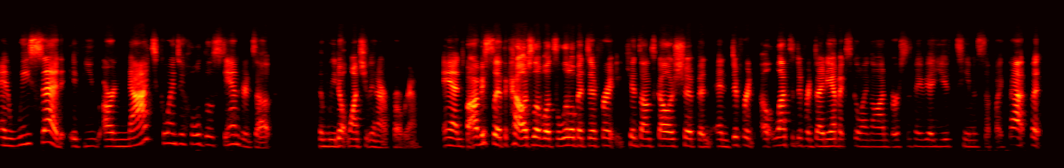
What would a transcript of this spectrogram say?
And we said, if you are not going to hold those standards up, then we don't want you in our program. And obviously at the college level, it's a little bit different. Kids on scholarship and, and different, uh, lots of different dynamics going on versus maybe a youth team and stuff like that. But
